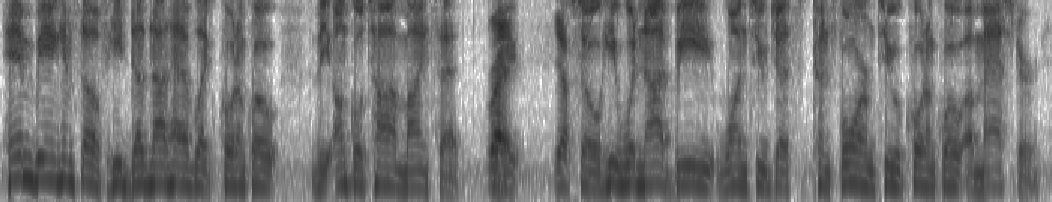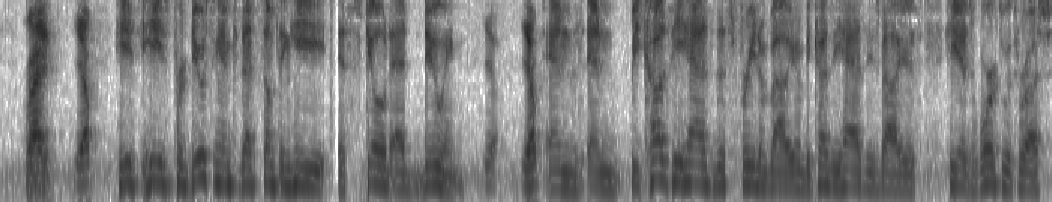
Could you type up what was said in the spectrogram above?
him being himself, he does not have like quote unquote the Uncle Tom mindset. Right. Right. Yes. So he would not be one to just conform to quote unquote a master. Right. Yep. He's he's producing him because that's something he is skilled at doing. Yeah. Yep. And and because he has this freedom value and because he has these values, he has worked with Rush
